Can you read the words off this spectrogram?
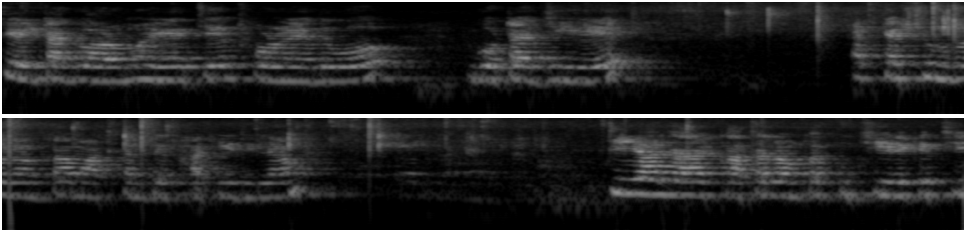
তেলটা গরম হয়ে গেছে, ফোড়নে দেবো গোটা জিরে। একটা শুকনো লঙ্কা মাঝখান থেকে ফাটিয়ে দিলাম। পেঁয়াজ আর কাঁচা লঙ্কা কুচিয়ে রেখেছি,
